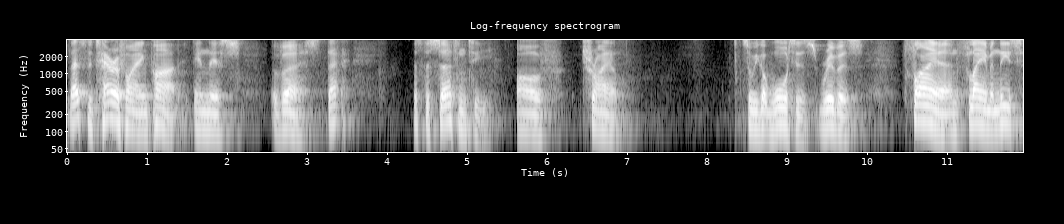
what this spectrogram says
That's the terrifying part in this verse. That, that's the certainty of trial. So we've got waters, rivers, fire, and flame, and these,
